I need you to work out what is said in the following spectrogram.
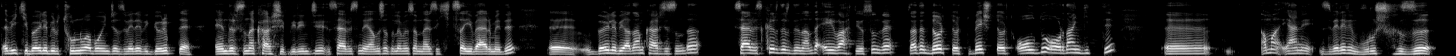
tabii ki böyle bir turnuva boyunca Zverev'i görüp de Anderson'a karşı birinci servisinde yanlış hatırlamıyorsam neredeyse hiç sayı vermedi. E, böyle bir adam karşısında servis kırdırdığın anda eyvah diyorsun ve zaten 4-4 5-4 oldu oradan gitti. Ee, ama yani Zverev'in vuruş hızı,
